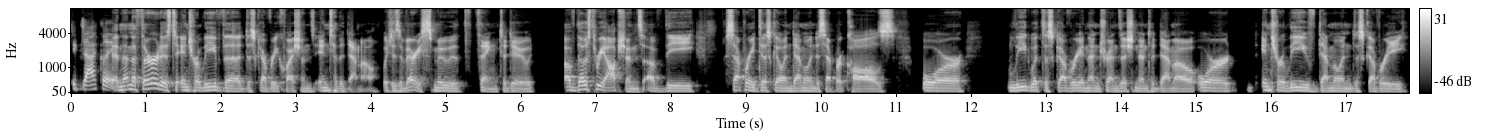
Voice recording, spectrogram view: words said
Exactly. And then the third is to interleave the discovery questions into the demo, which is a very smooth thing to do. Of those three options, of the separate disco and demo into separate calls, or lead with discovery and then transition into demo, or interleave demo and discovery,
